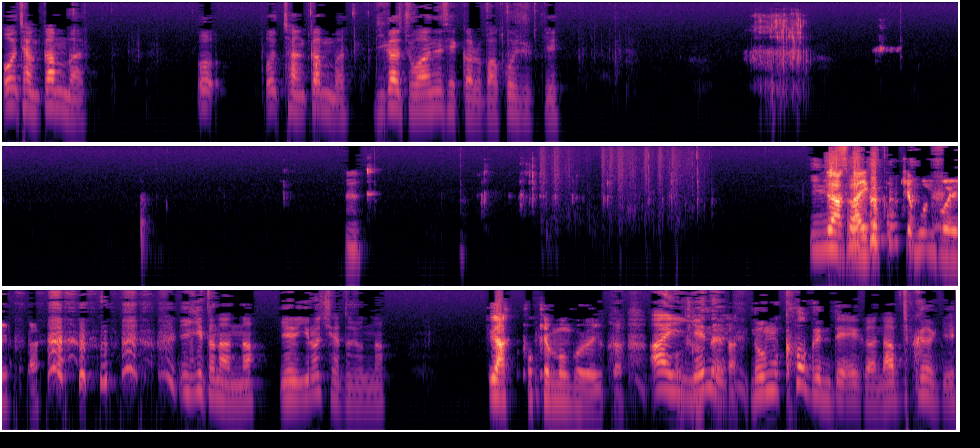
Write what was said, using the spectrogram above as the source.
어, 잠깐만. 어, 어, 잠깐만. 네가 좋아하는 색깔로 바꿔줄게. 응? 이 야, 녀석, 나 이거 포켓몬고에 있다. 이게 더 낫나? 얘 이로치가 더 좋나? 야, 포켓몬 고에 있다. 아이, 얘는 세다. 너무 커, 근데 애가, 납작하게.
